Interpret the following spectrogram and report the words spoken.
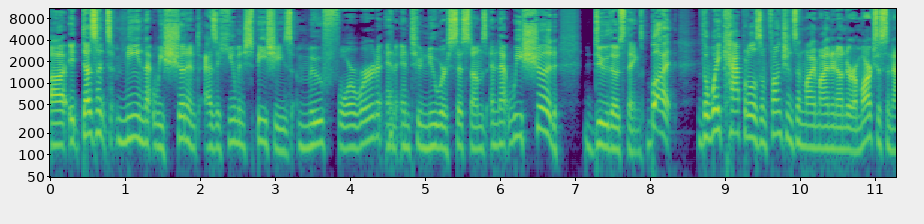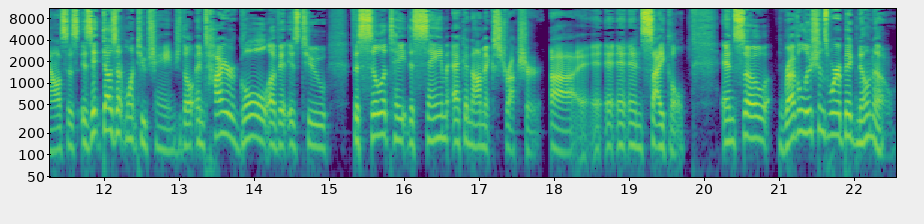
uh, it doesn't mean that we shouldn't, as a human species, move forward and into newer systems and that we should do those things. But the way capitalism functions, in my mind, and under a Marxist analysis, is it doesn't want to change. The entire goal of it is to facilitate the same economic structure uh, and, and cycle. And so revolutions were a big no no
